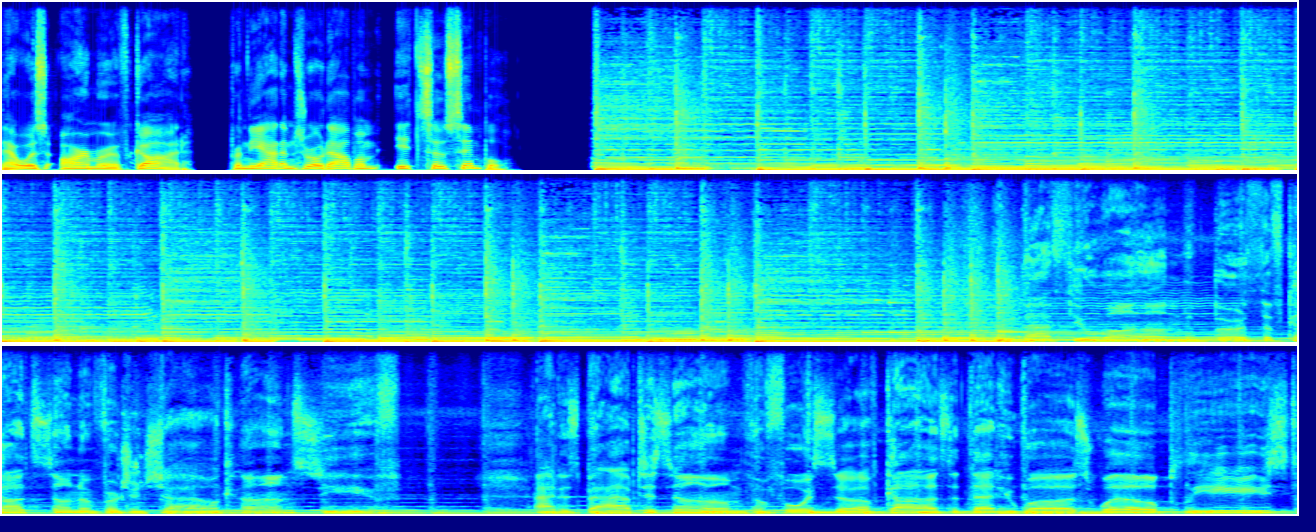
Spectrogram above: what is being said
That was Armor of God from the Adams Road album It's So Simple. Of God's Son, a virgin shall conceive. At his baptism, the voice of God said that he was well pleased.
